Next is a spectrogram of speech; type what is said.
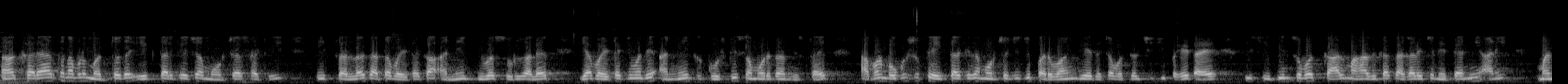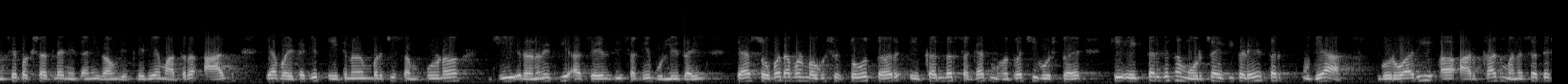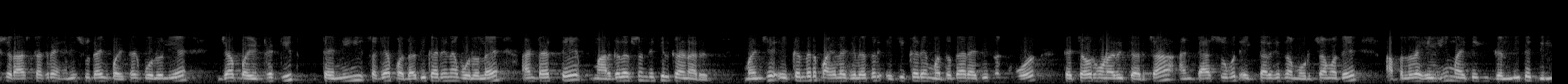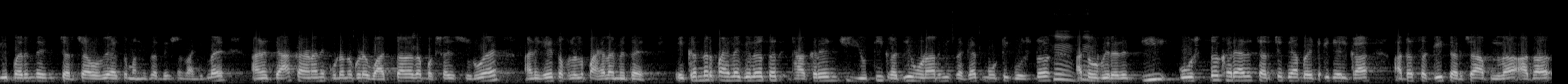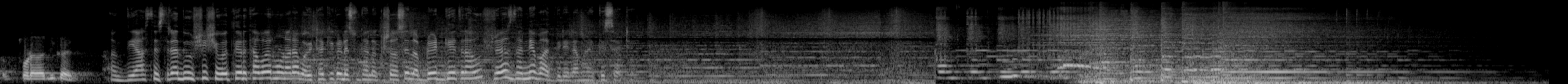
खऱ्या अर्थानं आपण म्हणतो तर एक तारखेच्या मोर्चासाठी ही सलग आता बैठका अनेक दिवस सुरू झाल्या आहेत या बैठकीमध्ये अनेक गोष्टी समोर येताना दिसत आहेत आपण बघू शकतो एक तारखेच्या मोर्चाची जी परवानगी आहे त्याच्याबद्दलची जी भेट आहे ती सीपींसोबत काल महाविकास आघाडीच्या नेत्यांनी आणि मनसे पक्षातल्या नेत्यांनी जाऊन घेतलेली आहे. मात्र आज या बैठकीत एक नोव्हेंबरची संपूर्ण जी रणनीती असेल ती सगळी बोलली जाईल. त्यासोबत आपण बघू शकतो तर एकंदर सगळ्यात महत्वाची गोष्ट आहे की एक तारखेचा मोर्चा एकीकडे तर उद्या गुरुवारी अर्थात मनसे अध्यक्ष राज ठाकरे यांनी सुद्धा एक बैठक बोलवली आहे ज्या बैठकीत त्यांनी सगळ्या पदाधिकाऱ्यांना बोलवलंय आणि त्यात ते मार्गदर्शन देखील करणार आहेत. म्हणजे एकंदर पाहायला गेलं तर एकीकडे मतदार यादीचा घोळ त्याच्यावर होणारी चर्चा आणि त्याचसोबत एक तारखेच्या मोर्चामध्ये आपल्याला हेही माहिती आहे की गल्ली ते दिल्लीपर्यंत याची चर्चा व्हावी असं मनसे अध्यक्ष सांगितलंय आणि त्या कारणाने कुठे ना कुठे वाटचाल आता पक्षाची सुरू आहे आणि हेच आपल्याला पाहायला मिळत आहे एकंदर पाहायला गेलं तर ठाकरेंची युती कधी होणार ही सगळ्यात मोठी गोष्ट आता उभी राहते ती गोष्ट खऱ्या चर्चेत या बैठकीत येईल का? आता सगळी चर्चा आपल्याला आता थोड्या वेळाने कळेल. अगदी. आज तिसऱ्या दिवशी शिवतीर्थावर होणाऱ्या बैठकीकडे सुद्धा लक्ष असेल. अपडेट घेत राहू श्रेयस धन्यवाद दिलेल्या माहितीसाठी.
